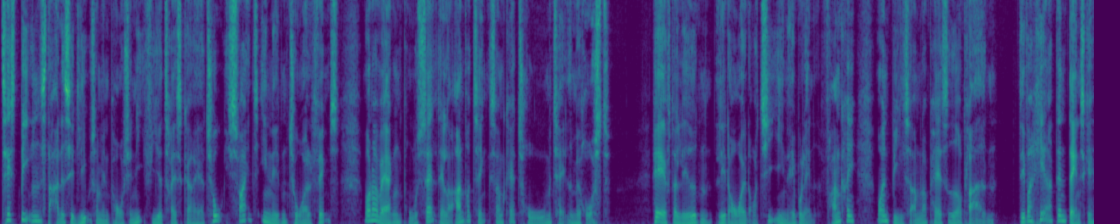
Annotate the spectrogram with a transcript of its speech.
Testbilen startede sit liv som en Porsche 964 Carrera 2 i Schweiz i 1992, hvor der hverken bruges salt eller andre ting, som kan true metallet med rust. Herefter levede den lidt over et årti i nabolandet Frankrig, hvor en bilsamler passede og plejede den. Det var her, den danske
